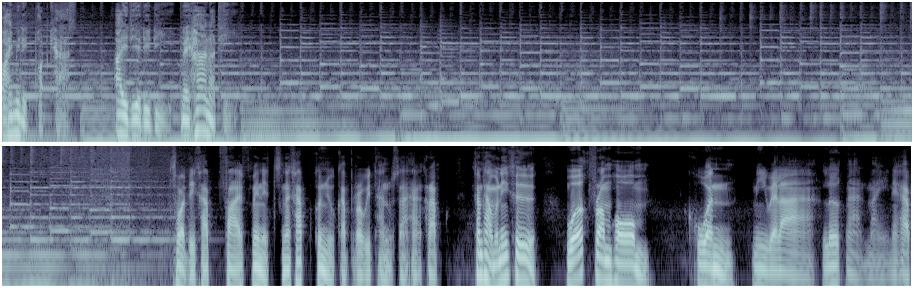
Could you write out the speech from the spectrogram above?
5 Minute Podcast ไอเดียดี ๆ ใน 5 นาทีสวัสดีครับ 5 minutes นะครับ คุณอยู่กับประวิทยานุสาหะครับ คำถามวันนี้คือ work from home ควรมีเวลาเลิกงานไหมนะครับ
